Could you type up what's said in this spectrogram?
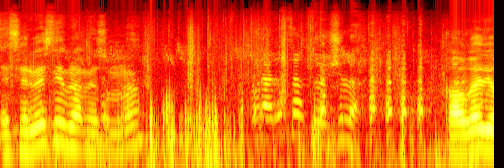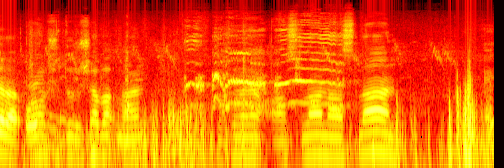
E serbest niye bırakmıyorsun bunu? Bırakırsan dövüşürler. Kavga ediyorlar. Oğlum şu duruşa bak lan. Muhtemelen aslan aslan. Hey,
